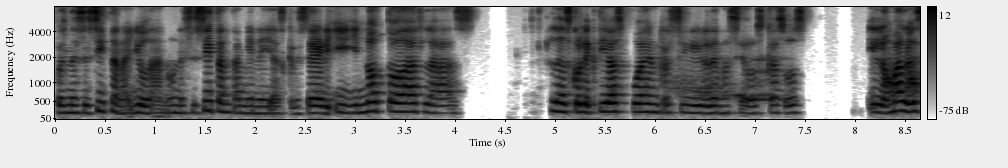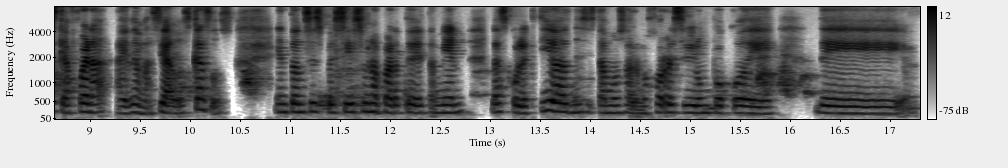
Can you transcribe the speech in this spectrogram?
pues necesitan ayuda, ¿no? Necesitan también ellas crecer y no todas las, las colectivas pueden recibir demasiados casos y lo malo es que afuera hay demasiados casos. Entonces, pues sí es una parte de también las colectivas, necesitamos a lo mejor recibir un poco de, de,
